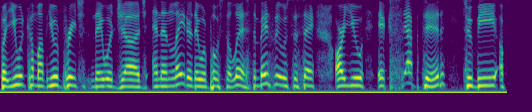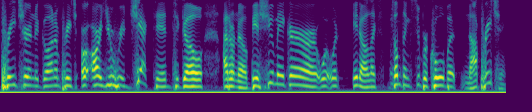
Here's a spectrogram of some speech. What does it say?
but you would come up, you would preach, they would judge, and then later they would post a list. And basically, it was to say, are you accepted to be a preacher and to go out and preach, or are you rejected to go, I don't know, be a shoemaker or what, what you know, like something super cool, but not preaching?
